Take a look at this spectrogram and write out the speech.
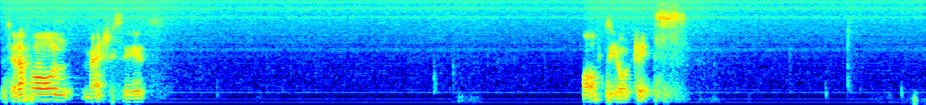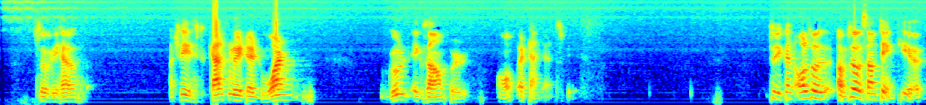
the set of all matrices of zero trace. So we have at least calculated one good example of a tangent space. So you can also observe something here.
